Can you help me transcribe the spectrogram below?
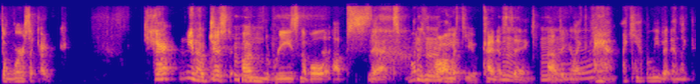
the worst like I, you know, just Mhm. unreasonable, upset. What is Mhm. wrong with you? Kind of Mhm. thing. Uh, that you're like, Mhm. man, I can't believe it, and like,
